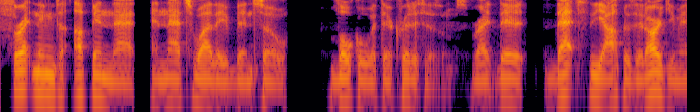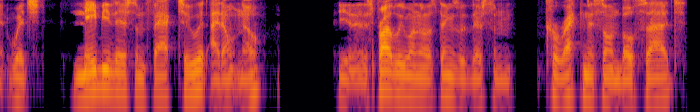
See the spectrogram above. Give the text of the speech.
threatening to upend that, and that's why they've been so vocal with their criticisms, right? There, that's the opposite argument, which maybe there's some fact to it. I don't know. You know, it's probably one of those things where there's some correctness on both sides,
